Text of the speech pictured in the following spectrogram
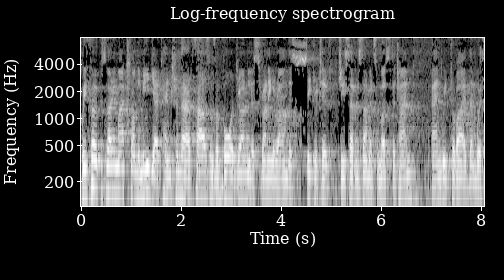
We focus very much on the media attention. There are thousands of bored journalists running around this secretive G7 summits most of the time and we provide them with,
